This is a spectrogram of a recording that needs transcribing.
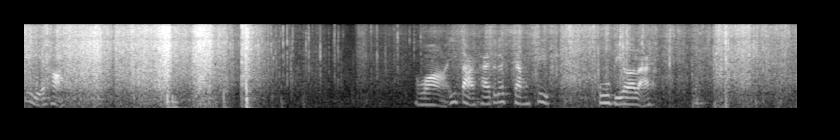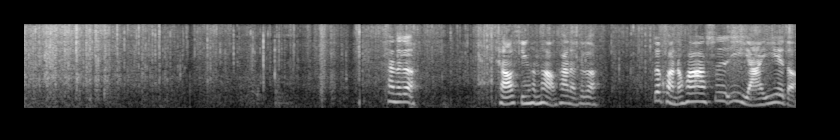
气也好。哇，一打开这个香气扑鼻而来。看这个条形很好看的这个，这款的话是一芽一叶的，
